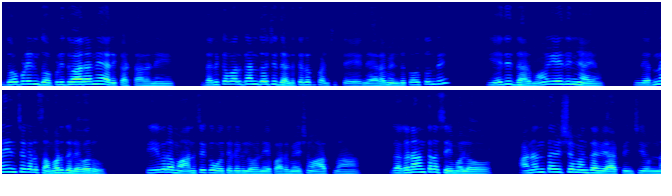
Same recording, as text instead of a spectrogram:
దోపిడీని దోపిడీ ద్వారానే అరికట్టాలని ధనిక వర్గాన్ని దోచి దళితులకు పంచితే నేరం ఎందుకు అవుతుంది ఏది ధర్మం ఏది న్యాయం? నిర్ణయించగల సమర్థులు ఎవరు తీవ్ర మానసిక ఒత్తిడికి లోనే పరమేశం ఆత్మ గగనాంతర సీమలో అనంత విశ్వమంతా వ్యాపించి ఉన్న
